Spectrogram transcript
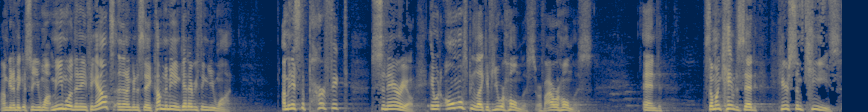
I'm going to make it so you want me more than anything else, and then I'm going to say, Come to me and get everything you want. I mean, it's the perfect scenario. It would almost be like if you were homeless, or if I were homeless, and someone came and said, Here's some keys.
